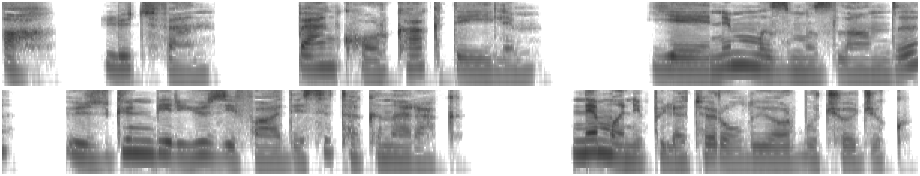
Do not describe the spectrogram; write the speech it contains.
Ah, lütfen, ben korkak değilim. Yeğenim mızmızlandı, üzgün bir yüz ifadesi takınarak. Ne manipülatör oluyor bu çocuk.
